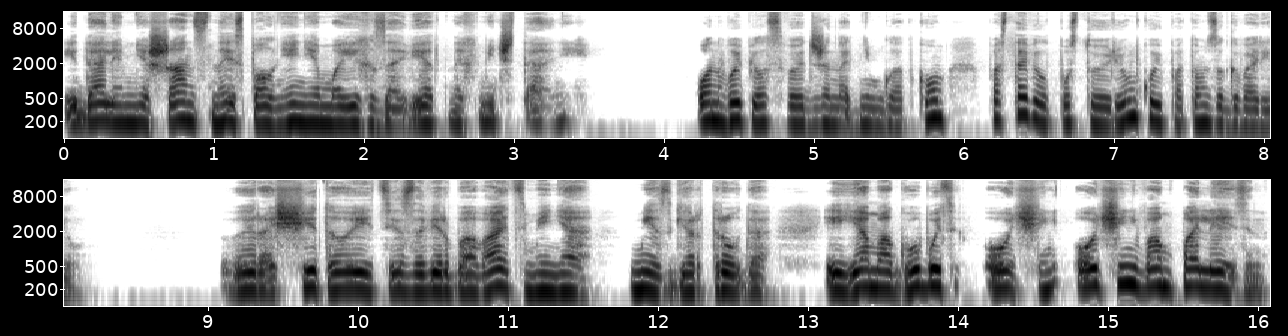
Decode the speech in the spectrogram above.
и дали мне шанс на исполнение моих заветных мечтаний». Он выпил свой джин одним глотком, поставил пустую рюмку и потом заговорил. «Вы рассчитываете завербовать меня, мисс Гертруда, и я могу быть очень-очень вам полезен,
